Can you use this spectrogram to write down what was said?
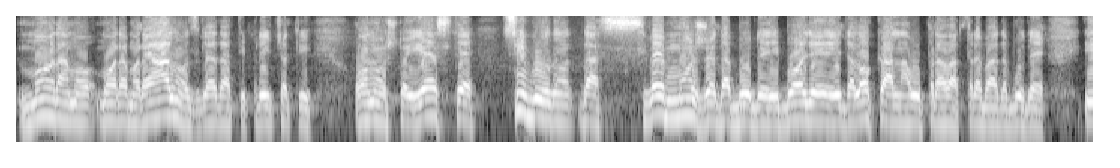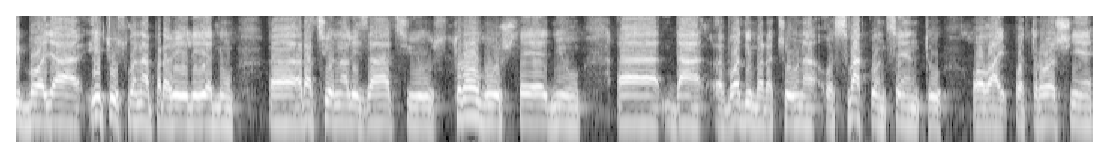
moramo, moramo realno gledati, pričati ono što jeste, sigurno da sve može da bude i bolje i da lokalna uprava treba da bude i bolja. I tu smo napravili jednu e, racionalizaciju, strogu štednju, e, da vodimo računa o svakom centu ovaj potrošnje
